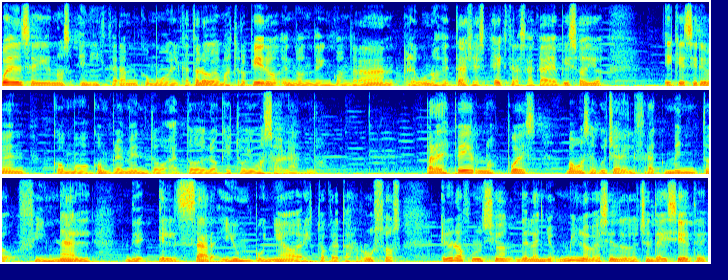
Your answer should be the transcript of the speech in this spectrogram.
Pueden seguirnos en Instagram como el catálogo de Mastropiero, en donde encontrarán algunos detalles extras a cada episodio y que sirven como complemento a todo lo que estuvimos hablando. Para despedirnos, pues, vamos a escuchar el fragmento final de El zar y un puñado de aristócratas rusos en una función del año 1987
